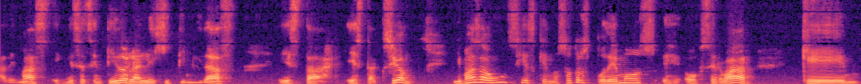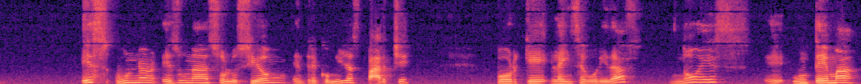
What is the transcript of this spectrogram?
además en ese sentido la legitimidad esta, esta acción. Y más aún si es que nosotros podemos eh, observar que es una, es una solución, entre comillas, parche, porque la inseguridad no es eh, un tema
